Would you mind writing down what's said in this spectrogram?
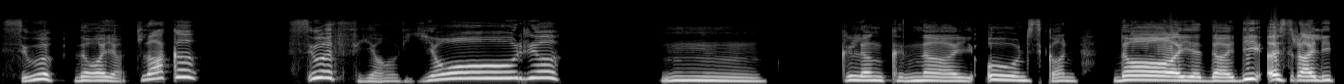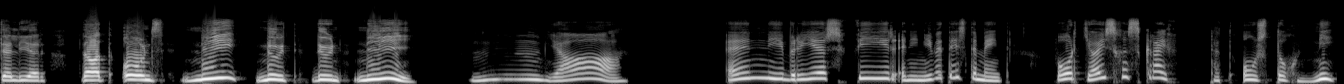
So daai klakke? Soveel jare. Hmm. Klink nou ons kan daai daai die Israeliete leer dat ons nie moet doen nie. Mm, ja. In Hebreërs 4 in die Nuwe Testament word juis geskryf dat ons tog nie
